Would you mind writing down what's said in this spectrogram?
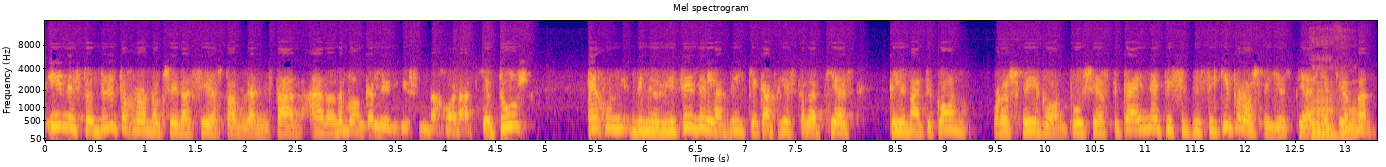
Είναι στον τρίτο χρόνο ξηρασίας στο Αφγανιστάν, άρα δεν μπορούν να καλλιεργήσουν τα χωράφια τους. Έχουν δημιουργηθεί δηλαδή και κάποιες στρατιές κλιματικών προσφύγων που ουσιαστικά είναι επισητιστικοί πρόσφυγες πια, γιατί όταν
